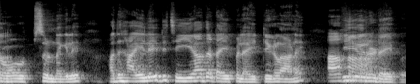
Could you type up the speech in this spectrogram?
ടോപ്സ് ഉണ്ടെങ്കിൽ അത് ഹൈലൈറ്റ് ചെയ്യാത്ത ടൈപ്പ് ലൈറ്റുകളാണ് ഈ ഒരു ടൈപ്പ്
